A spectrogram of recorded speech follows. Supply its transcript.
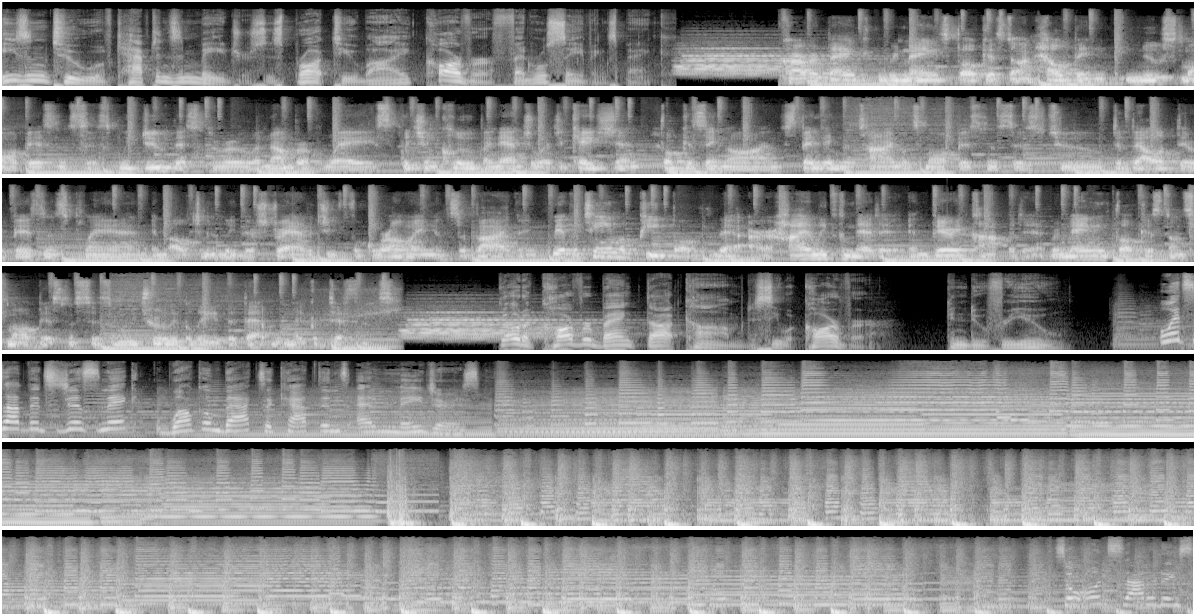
Season 2 of Captains and Majors is brought to you by Carver Federal Savings Bank. Carver Bank remains focused on helping new small businesses. We do this through a number of ways, which include financial education, focusing on spending the time with small businesses to develop their business plan and ultimately their strategy for growing and surviving. We have a team of people that are highly committed and very competent, remaining focused on small businesses, and we truly believe that that will make a difference. Go to carverbank.com to see what Carver can do for you. What's up? It's Jus Nik. Welcome back to Captains and Majors.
